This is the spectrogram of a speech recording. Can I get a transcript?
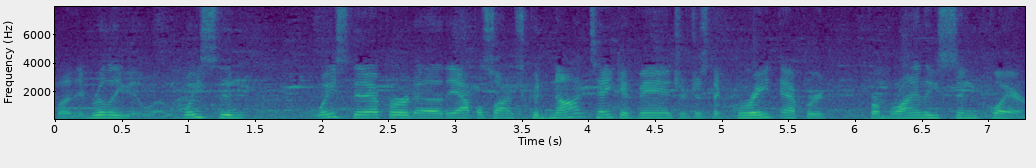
But it really wasted wasted effort. Uh, the Apple Sox could not take advantage of just a great effort from Riley Sinclair.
